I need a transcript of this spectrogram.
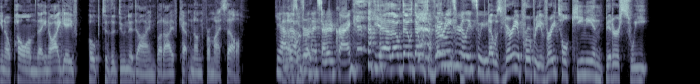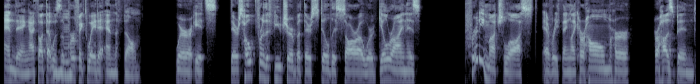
you know, poem that, you know, I gave hope to the Dunedain, but I've kept none for myself. Yeah, that, that, was, was very, when I started crying. yeah, that, that that was a very it was really sweet. That was very appropriate, very Tolkienian, bittersweet ending. I thought that was mm-hmm. the perfect way to end the film, where it's there's hope for the future, but there's still this sorrow where Gilraen has pretty much lost everything, like her home, her her husband.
